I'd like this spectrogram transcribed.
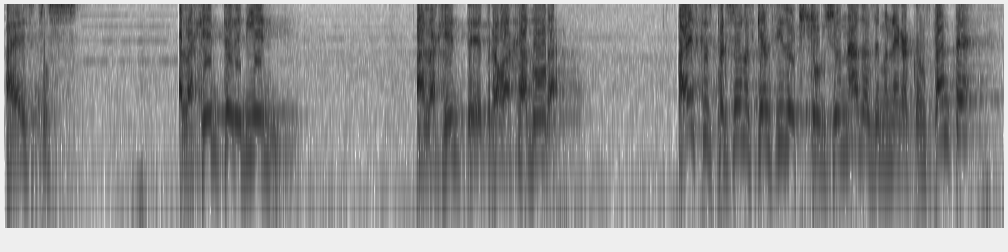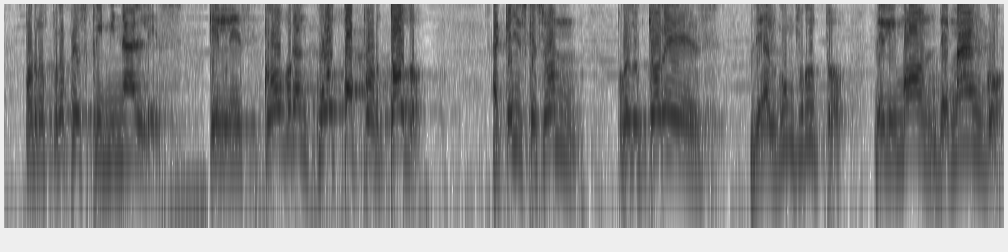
a estos, a la gente de bien, a la gente trabajadora, a estas personas que han sido extorsionadas de manera constante por los propios criminales, que les cobran cuota por todo, aquellos que son productores de algún fruto, de limón, de mango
